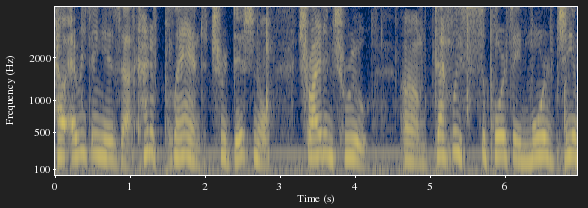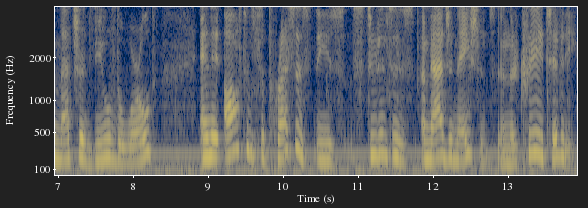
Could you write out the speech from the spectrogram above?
how everything is uh, kind of planned traditional tried and true um, definitely supports a more geometric view of the world. And it often suppresses these students' imaginations and their creativity.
